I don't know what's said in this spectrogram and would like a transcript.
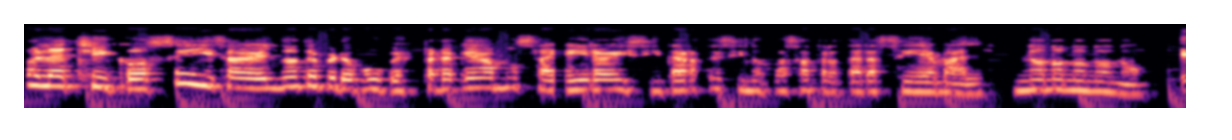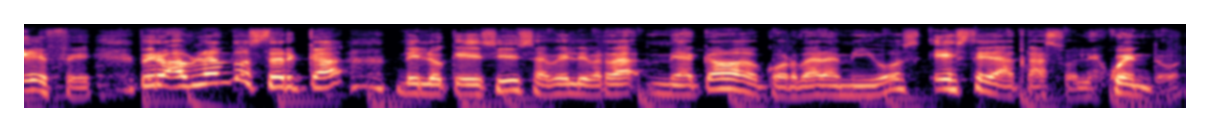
Hola chicos, sí Isabel, no te preocupes, ¿para qué vamos a ir a visitarte si nos vas a tratar así de mal? No, no, no, no, no. F. Pero hablando acerca de lo que decía Isabel, de verdad, me acabo de acordar amigos, este datazo, les cuento.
